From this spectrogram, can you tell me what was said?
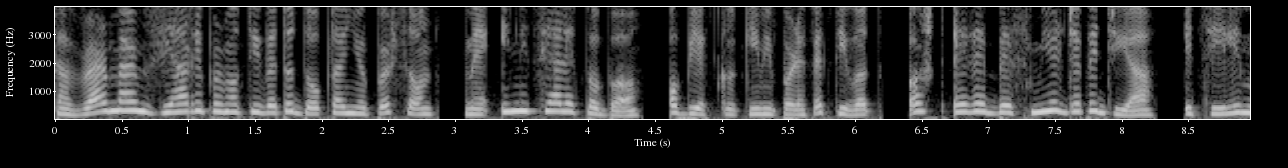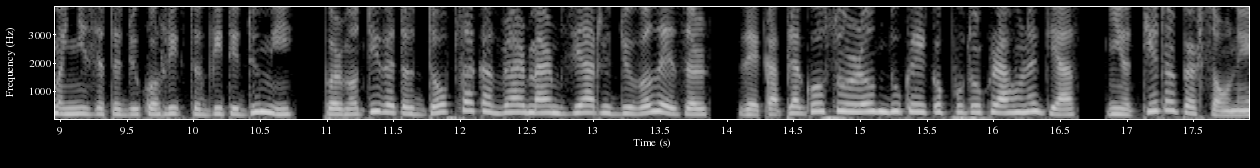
ka vrarë me armë zjarri për motive të dobëta një person me inicialet PB. Objekt kërkimi për efektivët është edhe Besmir Xhepexhia, i cili më njëzet e dy korrik të vitit dy mijë, për motive të dobëta ka vrarë me armë zjarri dy vëllezër dhe ka plagosur rëndë duke i këputur krahun e djathtë një tjetër personi.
